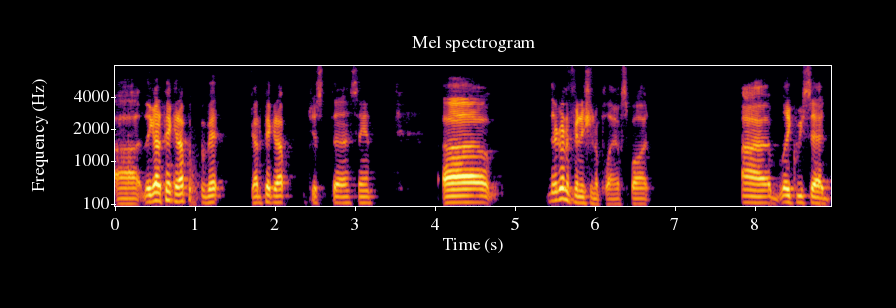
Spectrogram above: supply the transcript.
Uh, they got to pick it up a bit. Got to pick it up. Just uh, saying. They're going to finish in a playoff spot. Uh, like we said,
